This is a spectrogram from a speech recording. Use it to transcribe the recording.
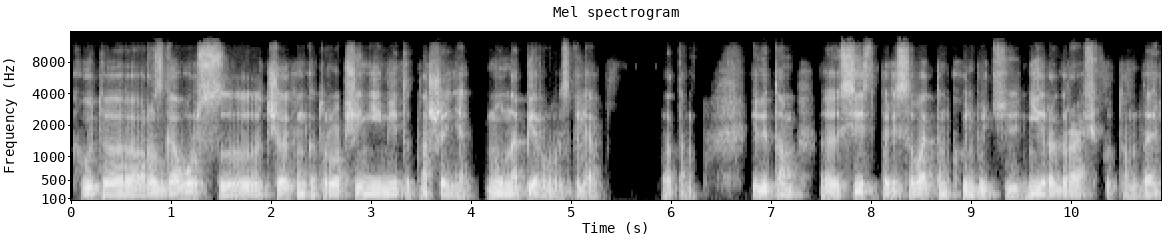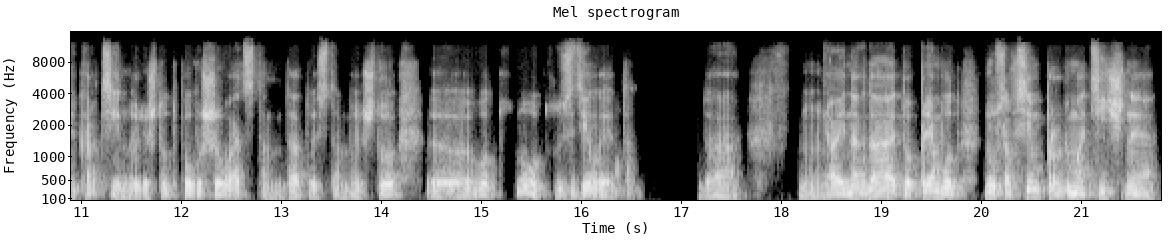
какой-то разговор с э, человеком, который вообще не имеет отношения, ну, на первый взгляд да, там, или там э, сесть, порисовать там какую-нибудь нейрографику там, да, или картину, или что-то повышивать там, да, то есть там, что э, вот, ну, сделай это, да. А иногда это прям вот, ну, совсем прагматичное,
